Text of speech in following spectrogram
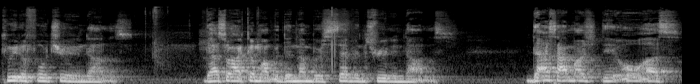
three to four trillion dollars. That's why I come up with the number seven trillion dollars. That's how much they owe us.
